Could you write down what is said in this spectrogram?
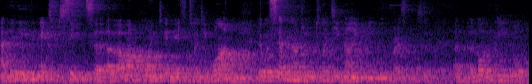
and they needed extra seats. Uh, at one point in 1821, there were 729 people present, so a, a lot of people.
